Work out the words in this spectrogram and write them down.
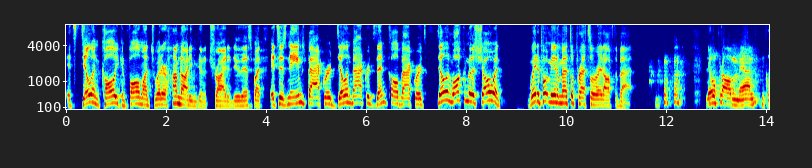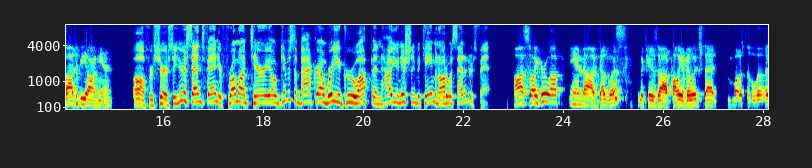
It's Dylan Cull. You can follow him on Twitter. I'm not even going to try to do this, but it's his name's backward, Dylan backwards, then Cull backwards. Dylan, welcome to the show, and way to put me in a mental pretzel right off the bat. no problem, man. Glad to be on here. Oh, for sure. So you're a Sens fan. You're from Ontario. Give us the background where you grew up and how you initially became an Ottawa Senators fan. Uh, so I grew up in uh, Douglas, which is uh, probably a village that most of the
